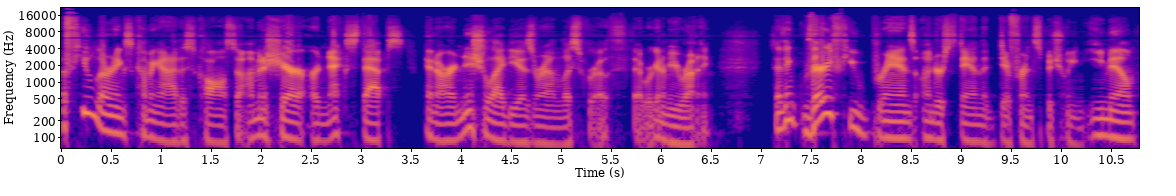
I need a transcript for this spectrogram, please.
a few learnings coming out of this call. So, I'm going to share our next steps and our initial ideas around list growth that we're going to be running. So, I think very few brands understand the difference between email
